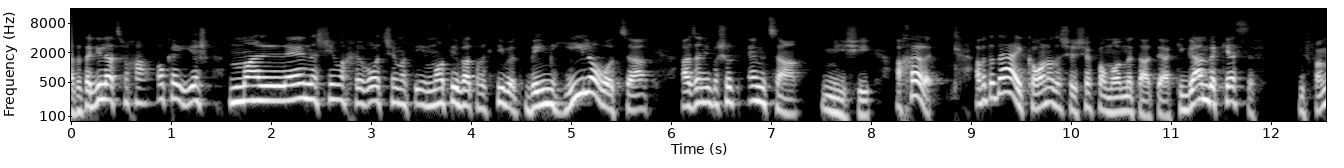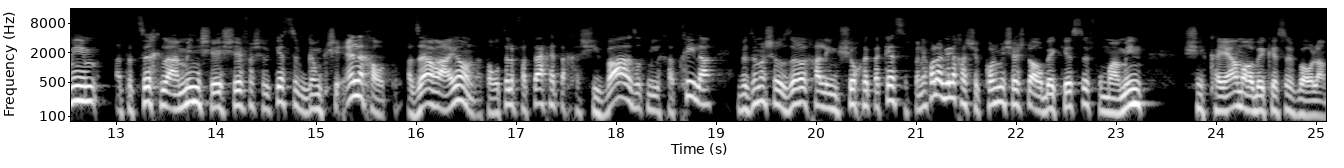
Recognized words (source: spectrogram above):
אתה תגיד לעצמך, אוקיי, יש מלא נשים אחרות שמתאימות לי ואטרקטיביות, ואם היא לא רוצה, אז אני פשוט אמצע מישהי אחרת. אבל אתה יודע, העיקרון הזה של שפע מאוד מתעתע, כי גם בכסף, לפעמים אתה צריך להאמין שיש שפע של כסף גם כשאין לך אותו. אז זה הרעיון, אתה רוצה לפתח את החשיבה הזאת מלכתחילה, וזה מה שעוזר לך למשוך את הכסף. אני יכול להגיד לך שכל מי שיש לו הרבה כסף, הוא מאמין שקיים הרבה כסף בעולם.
